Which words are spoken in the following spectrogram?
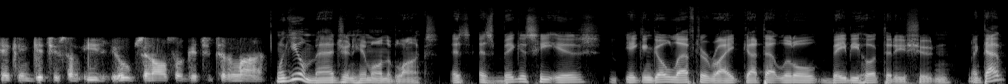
it can get you some easy hoops and also get you to the line. Well, you imagine him on the blocks as as big as he is. He can go left or right. Got that little baby hook that he's shooting like that.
